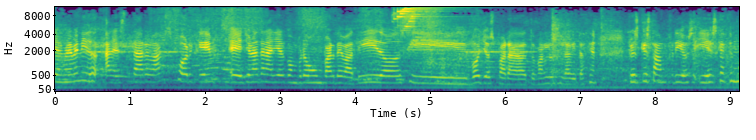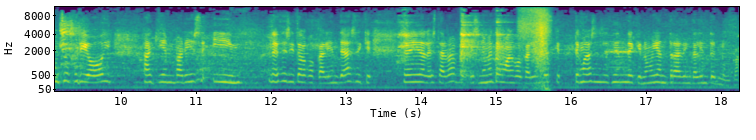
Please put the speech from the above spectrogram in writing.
Cuchufletillas, me he venido al Starbucks porque eh, Jonathan ayer compró un par de batidos y bollos para tomarlos en la habitación. Pero es que están fríos y es que hace mucho frío hoy aquí en París y necesito algo caliente, así que he venido al Starbucks porque si no me tomo algo caliente es que tengo la sensación de que no voy a entrar en caliente nunca.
